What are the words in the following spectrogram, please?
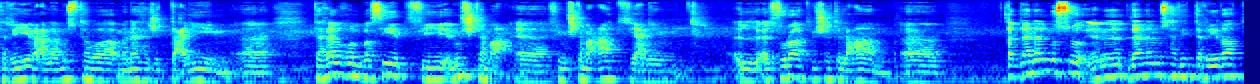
تغيير على مستوى مناهج التعليم، آه، تغلغل بسيط في المجتمع آه، في مجتمعات يعني الفرات بشكل عام. آه، قد لا نلمس يعني لا نلمس هذه التغييرات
